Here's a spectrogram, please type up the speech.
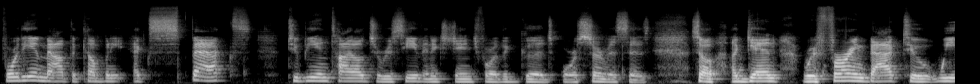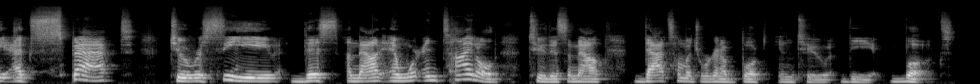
for the amount the company expects to be entitled to receive in exchange for the goods or services. So again, referring back to we expect to receive this amount and we're entitled to this amount. That's how much we're going to book into the books.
